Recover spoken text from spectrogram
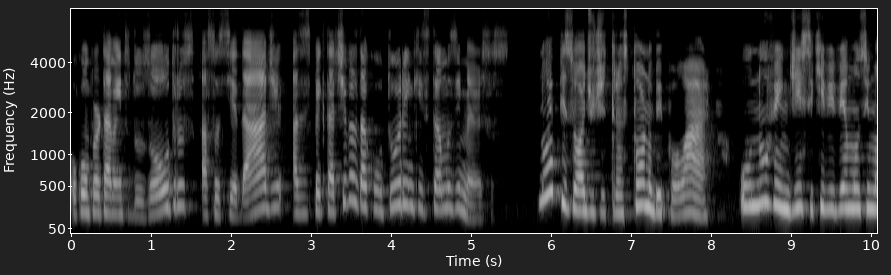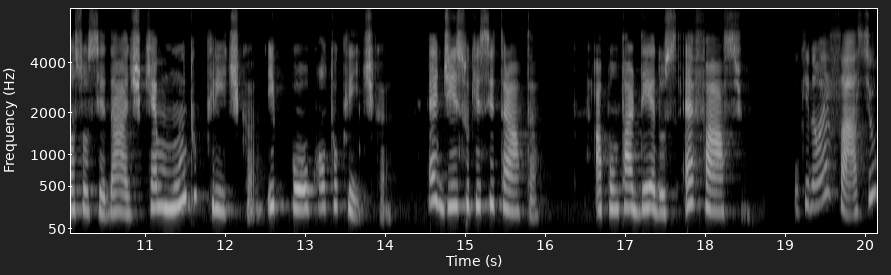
o comportamento dos outros, a sociedade, as expectativas da cultura em que estamos imersos. No episódio de transtorno bipolar, o Nuvem disse que vivemos em uma sociedade que é muito crítica e pouco autocrítica. É disso que se trata. Apontar dedos é fácil. O que não é fácil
